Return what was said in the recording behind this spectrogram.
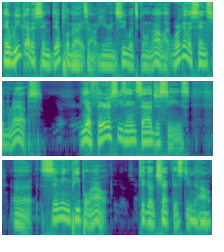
"Hey, we've got to send diplomats out here and see what's going on. Like, we're going to send some reps. You have Pharisees and Sadducees uh, sending people out to go check this dude Mhm. out.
